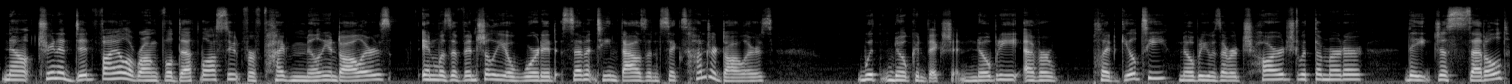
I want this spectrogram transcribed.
Now, Trena did file a wrongful death lawsuit for $5 million and was eventually awarded $17,600 with no conviction. Nobody ever pled guilty. Nobody was ever charged with the murder. They just settled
